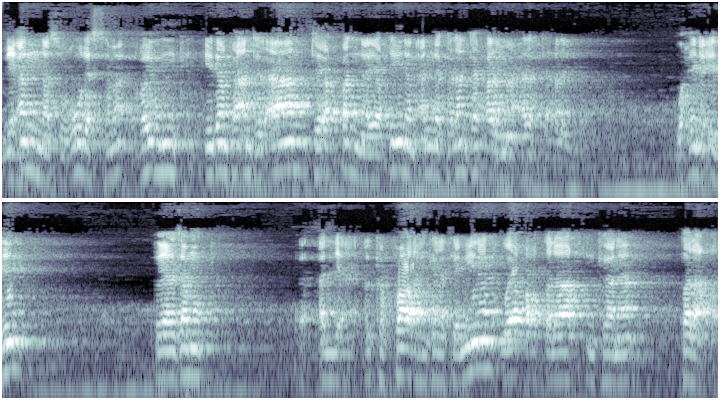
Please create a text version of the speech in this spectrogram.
لأن صعود السماء غير ممكن إذا فأنت الآن تيقن يقينا أنك لن تفعل ما حلفت عليه وحينئذ فيلزمك الكفارة إن كانت يمينا ويقع الطلاق إن كان طلاقا.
